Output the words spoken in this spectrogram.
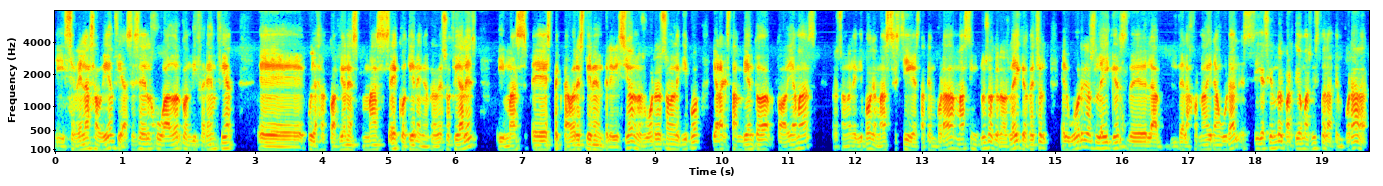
y se ven las audiencias. Es el jugador con diferencia eh, cuyas actuaciones más eco tienen en redes sociales y más eh, espectadores tienen en televisión. Los Warriors son el equipo, y ahora que están bien todavía más, pero son el equipo que más sigue esta temporada, más incluso que los Lakers. De hecho, el, Warriors Lakers de la, de la, jornada inaugural sigue siendo el partido más visto de la temporada,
